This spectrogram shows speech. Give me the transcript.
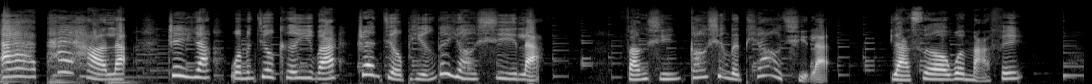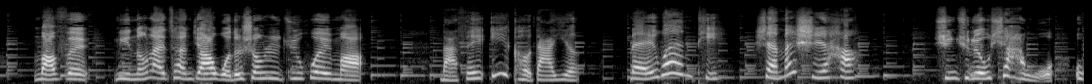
啊，太好了，这样我们就可以玩转酒瓶的游戏啦！方心高兴地跳起来。亚瑟问马飞：“马飞，你能来参加我的生日聚会吗？”马飞一口答应：“没问题，什么时候？”星期六下午，我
